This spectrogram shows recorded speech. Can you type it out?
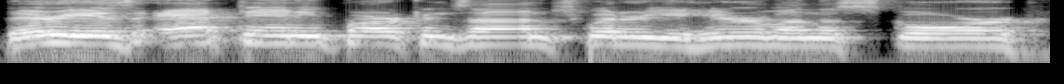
there he is at Danny Parkins on Twitter. You hear him on the score.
